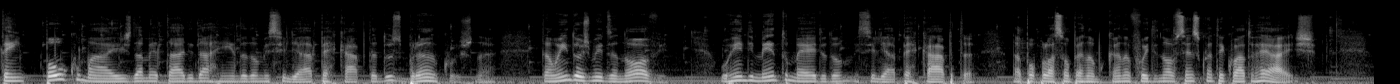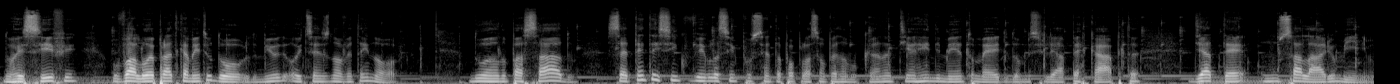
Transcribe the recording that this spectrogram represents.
têm pouco mais da metade da renda domiciliar per capita dos brancos. Né? Então, em 2019, o rendimento médio domiciliar per capita da população pernambucana foi de 954 reais. No Recife, o valor é praticamente o dobro, de 1.899. No ano passado, 75,5% da população pernambucana tinha rendimento médio domiciliar per capita de até um salário mínimo.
